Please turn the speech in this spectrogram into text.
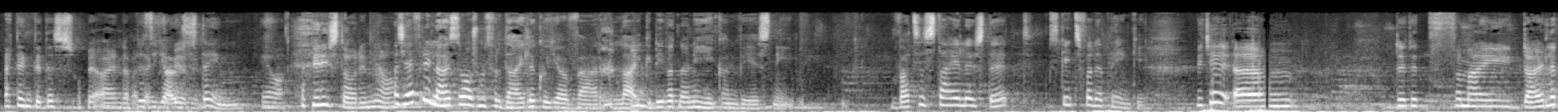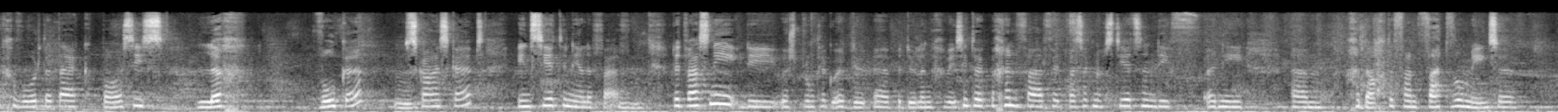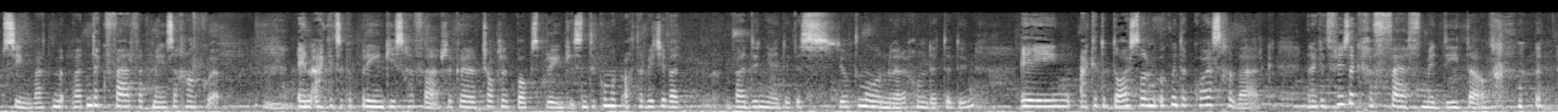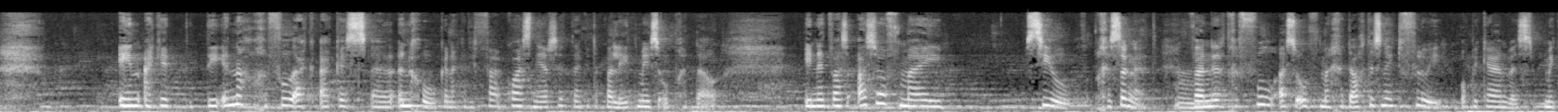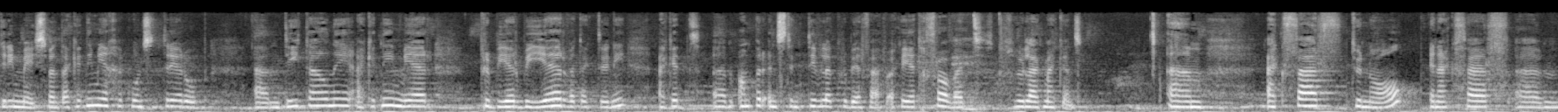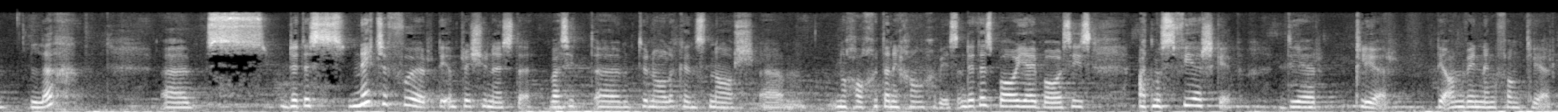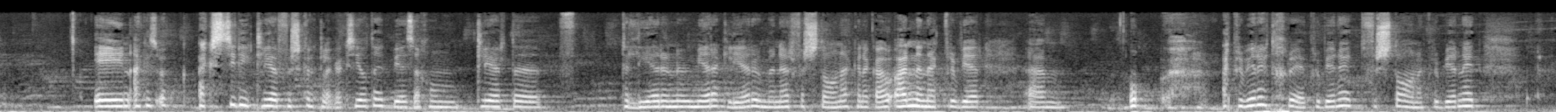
Ek dink dit is op die einde wat dis ek jou stem. Ja. Op hierdie stadium ja. As jy vir die luisteraars moet verduidelik hoe jou werk lyk, die wat nou nie hier kan wees nie. Wat 'n styl is dit? Skets vir 'n prentjie. Weet jy, ehm um, dit het vir my duidelik geword dat ek basies lig wolke mm. skyscapes in seetonele verf. Mm. Dit was nie die oorspronklike uh, bedoeling geweest nie toe ek begin verf het was ek nog steeds in die in die ehm um, gedagte van wat wil mense sien wat wat moet ek verf wat mense gaan koop. Mm. En ek het sulke prentjies geverf, sulke chocolate box prentjies en toe kom ek agter weet jy wat wat doen jy? Dit is heeltemal onnodig om dit te doen. En ek het op daai stadium ook met 'n kwas gewerk en ek het vreeslik geverf met detail. en ek het die enige gevoel ek ek is uh, ingehok en ek het die kwas neersit en ek het 'n paletmes opgetel. En dit was asof my siel gesing het. Mm. Want dit gevoel asof my gedagtes net vloei op die canvas met hierdie mes want ek het nie meer gekonsentreer op um detail nie. Ek het nie meer probeer beheer wat ek doen nie. Ek het um, amper instinctiewelik probeer verf. Ek het gevra wat hoe lyk my kuns? Ehm um, ek verf tonaal en ek verf ehm um, lig. Uh dit is net so voor die impressioniste was ehm um, tonale kunstenaars ehm um, nogal goed aan die gang gewees. En dit is waar jy basies atmosfeer skep deur kleur, die aanwending van kleur. En ek is ook ek studie kleur verskriklik. Ek is heeltyd besig om kleur te te leer en hoe meer ek leer, hoe minder verstaan ek en ek hou aan en ek probeer ehm um, oh, ek probeer net groei, ek probeer net verstaan, ek probeer net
